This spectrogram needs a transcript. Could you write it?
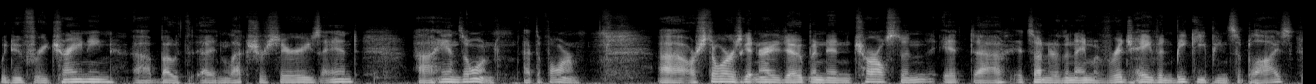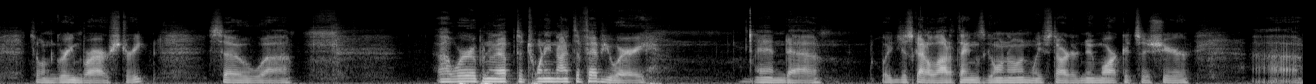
We do free training, uh, both in lecture series and uh, hands on at the farm. Uh, our store is getting ready to open in Charleston. It uh, it's under the name of Ridge Haven Beekeeping Supplies. It's on Greenbrier Street. So we're opening up the 29th of February, and we just got a lot of things going on. We've started new markets this year. Uh,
